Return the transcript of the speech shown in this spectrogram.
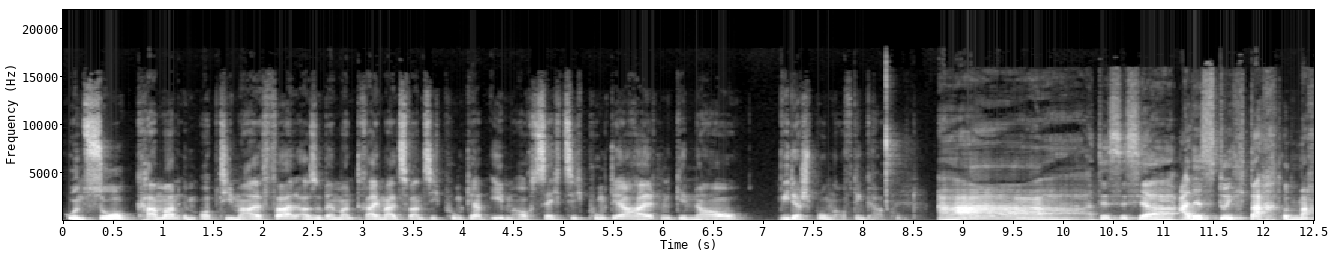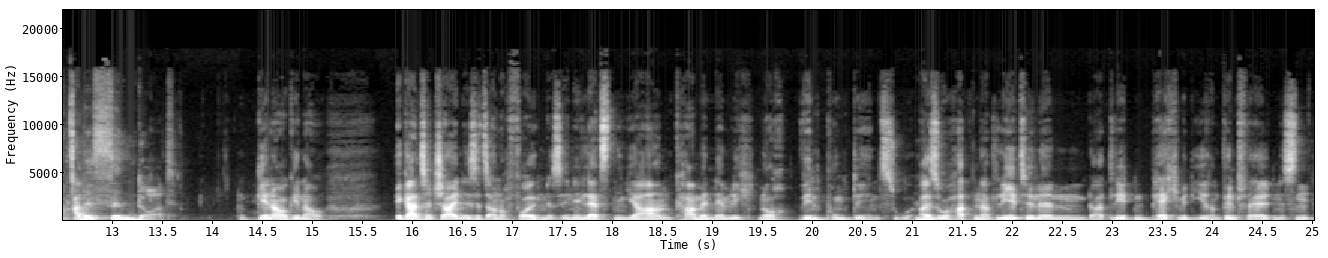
Und so kann man im Optimalfall, also wenn man dreimal 20 Punkte hat, eben auch 60 Punkte erhalten, genau wie der Sprung auf den K-Punkt. Ah, das ist ja alles durchdacht und macht alles Sinn dort. Genau, genau. Ganz entscheidend ist jetzt auch noch Folgendes. In den letzten Jahren kamen nämlich noch Windpunkte hinzu. Mhm. Also hatten Athletinnen und Athleten Pech mit ihren Windverhältnissen,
